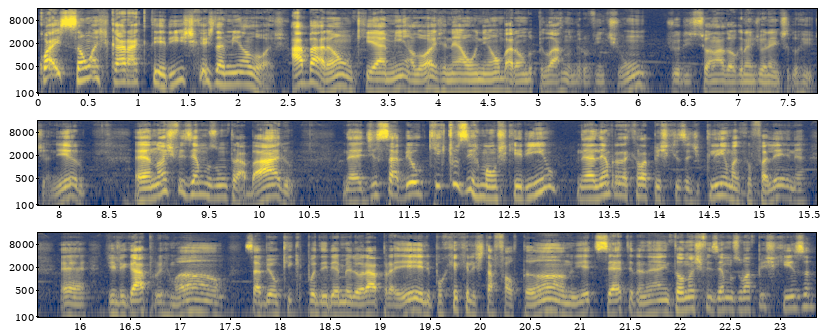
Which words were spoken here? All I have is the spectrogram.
quais são as características da minha loja. A Barão, que é a minha loja, né, a União Barão do Pilar número 21, jurisdicionada ao Grande Oriente do Rio de Janeiro, é, nós fizemos um trabalho né, de saber o que, que os irmãos queriam. Né? Lembra daquela pesquisa de clima que eu falei, né? É, de ligar para o irmão, saber o que, que poderia melhorar para ele, por que, que ele está faltando e etc. Né? Então nós fizemos uma pesquisa.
